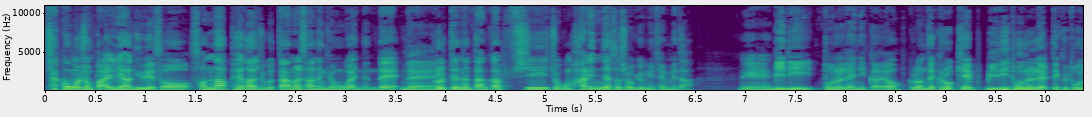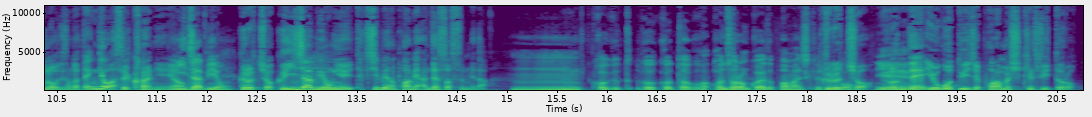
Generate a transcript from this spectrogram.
착공을 좀 빨리 하기 위해서 선납해 가지고 땅을 사는 경우가 있는데, 네. 그럴 때는 땅값이 조금 할인돼서 적용이 됩니다. 예. 미리 돈을 내니까요. 그런데 그렇게 미리 돈을 낼 때 그 돈을 어디선가 땡겨왔을 거 아니에요. 이자 비용. 그렇죠. 그 이자 비용이 택시비에는 포함이 안 됐었습니다. 음, 거기 그것하고 건설원가에도 포함 안 시켜주고. 그렇죠. 예. 그런데 요것도 이제 포함을 시킬 수 있도록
